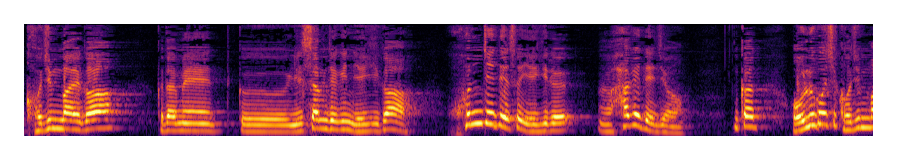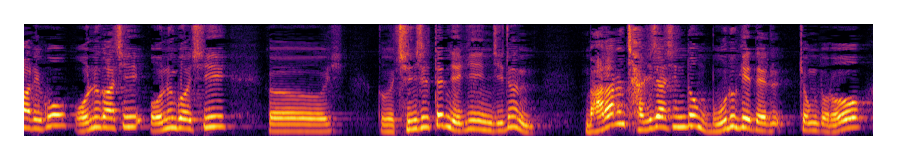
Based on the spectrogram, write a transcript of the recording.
거짓말과 그 다음에 그 일상적인 얘기가 혼재돼서 얘기를 어, 하게 되죠. 그러니까 어느 것이 거짓말이고 어느 것이 어느 것이 어, 그 진실된 얘기인지는 말하는 자기 자신도 모르게 될 정도로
